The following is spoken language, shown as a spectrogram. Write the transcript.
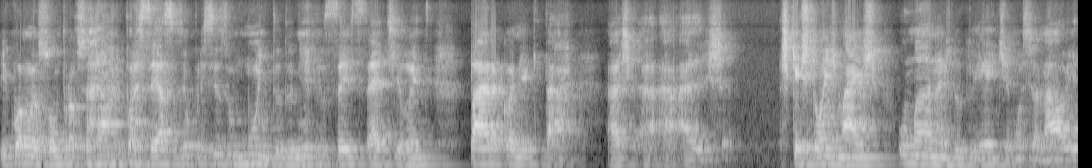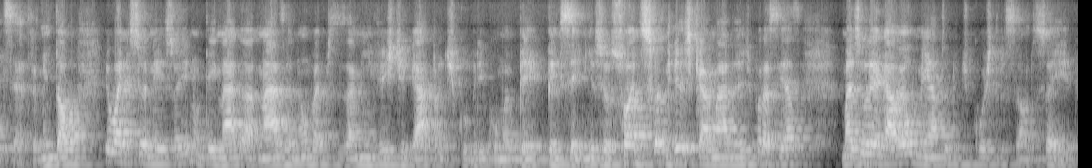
E como eu sou um profissional de processos, eu preciso muito do nível 6, 7, 8 para conectar as, as, as questões mais humanas do cliente, emocional e etc. Então, eu adicionei isso aí, não tem nada, a NASA não vai precisar me investigar para descobrir como eu pensei nisso, eu só adicionei as camadas de processo, mas o legal é o método de construção disso aí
